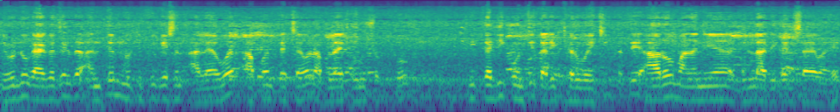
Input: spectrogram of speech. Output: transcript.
निवडणूक आयोगाचं एकदा अंतिम नोटिफिकेशन आल्यावर आपण त्याच्यावर अप्लाय करू शकतो की कधी कोणती तारीख ठरवायची. तर ते आरो माननीय जिल्हाधिकारी साहेब आहेत.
